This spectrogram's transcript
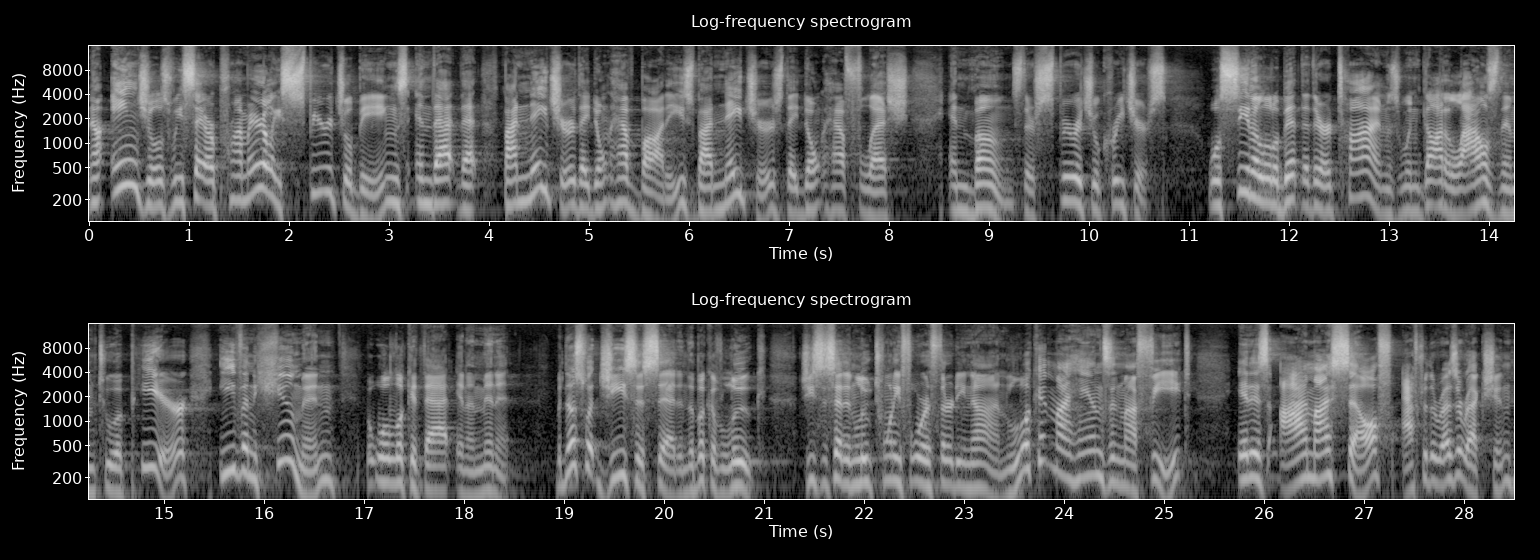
Now, angels, we say, are primarily spiritual beings in that, that by nature they don't have bodies, by natures they don't have flesh and bones. They're spiritual creatures. We'll see in a little bit that there are times when God allows them to appear, even human, but we'll look at that in a minute. But notice what Jesus said in the book of Luke. Jesus said in Luke 24 39, Look at my hands and my feet it is I myself, after the resurrection.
